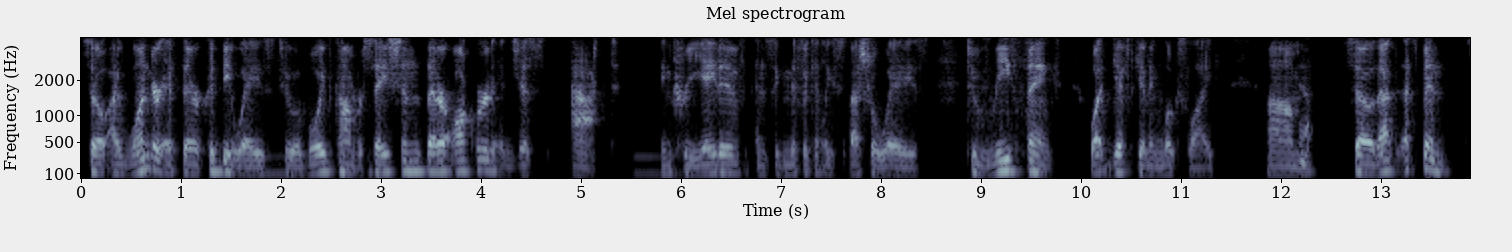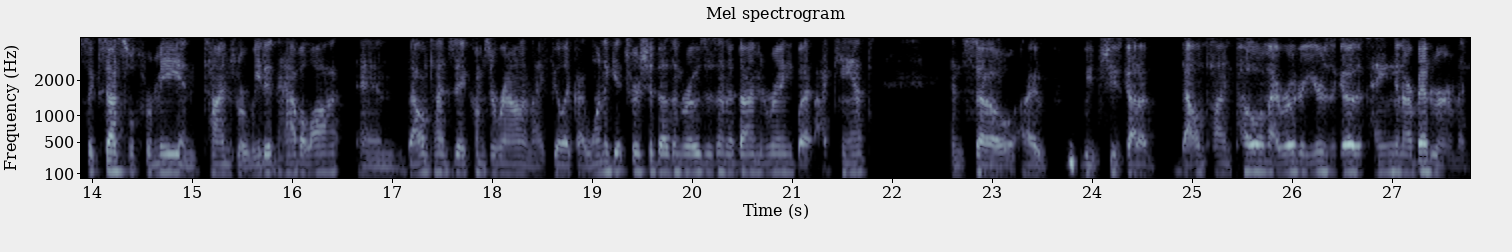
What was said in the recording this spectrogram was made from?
So I wonder if there could be ways to avoid conversations that are awkward and just act in creative and significantly special ways to rethink what gift giving looks like. Um, yeah. So that that's been successful for me in times where we didn't have a lot, and Valentine's Day comes around, and I feel like I want to get Trisha a dozen roses and a diamond ring, but I can't. And so I've we've she's got a Valentine poem I wrote her years ago that's hanging in our bedroom, and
